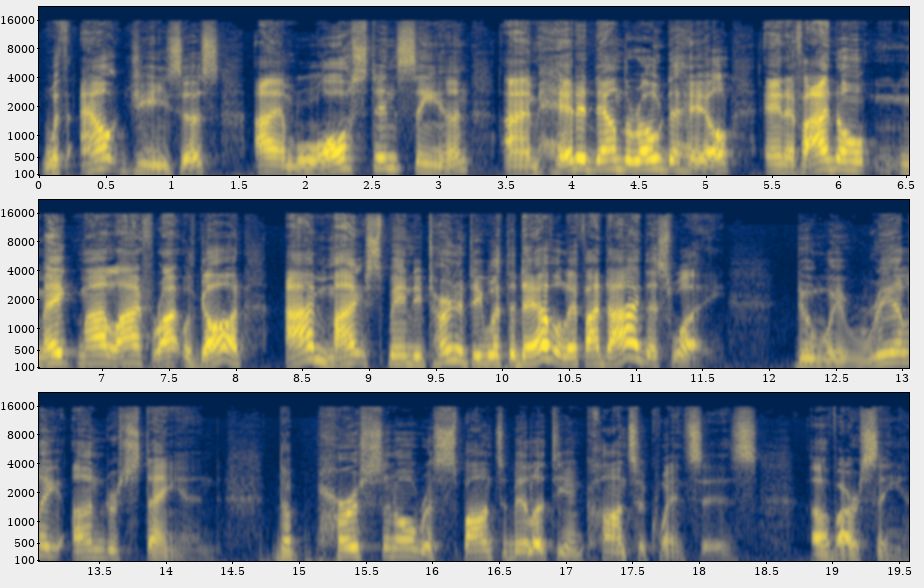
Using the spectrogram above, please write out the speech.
without Jesus, I am lost in sin, I am headed down the road to hell, and if I don't make my life right with God, I might spend eternity with the devil if I die this way. Do we really understand the personal responsibility and consequences of our sin?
